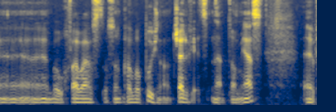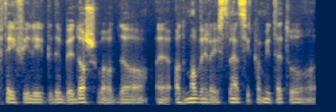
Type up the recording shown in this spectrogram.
e, bo uchwała stosunkowo późno, czerwiec. Natomiast e, w tej chwili, gdyby doszło do e, odmowy rejestracji Komitetu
